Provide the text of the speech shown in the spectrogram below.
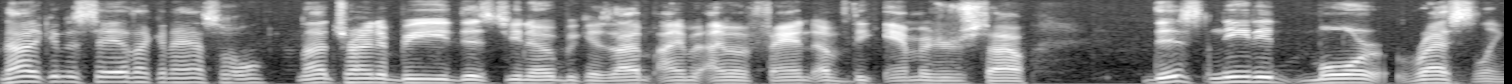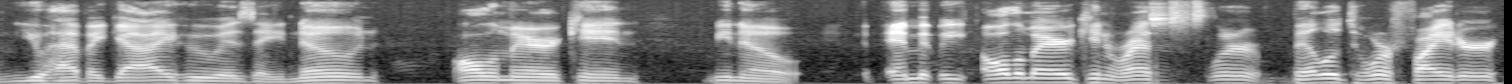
Not gonna say it like an asshole. Not trying to be this, you know, because I'm I'm I'm a fan of the amateur style. This needed more wrestling. You have a guy who is a known All American, you know, All American wrestler, Bellator fighter.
